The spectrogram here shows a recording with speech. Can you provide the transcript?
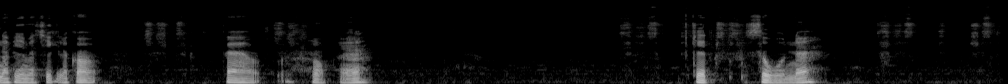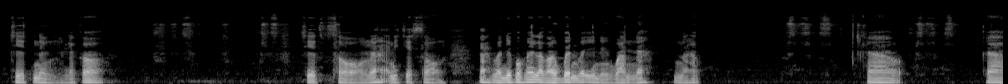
นะพี่มาชิกแล้วก็เก้าหกนะเจ็ดศูนย์นะเจ็ดหนึ่งแล้วก็เจ็ดสองนะ อันนี้เจ็ดสองอะวันนี้ผมให้ระวังเบิ้ลไว้อีกหนึ่งวันนะนะครับเก้าเก้า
